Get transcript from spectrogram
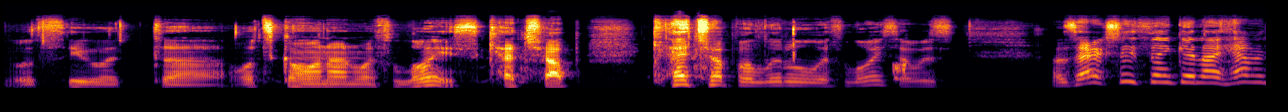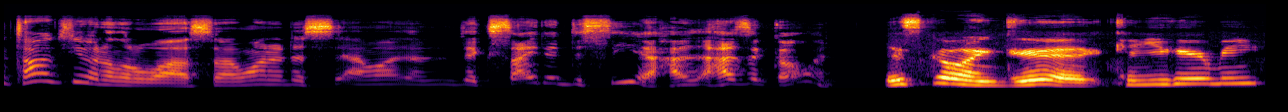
we'll see what uh, what's going on with Loyce. Catch up, catch up a little with Loyce. I was I was actually thinking I haven't talked to you in a little while, so I wanted to. I I'm excited to see you. How, how's it going? It's going good. Can you hear me?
